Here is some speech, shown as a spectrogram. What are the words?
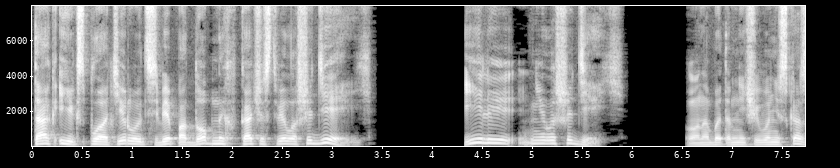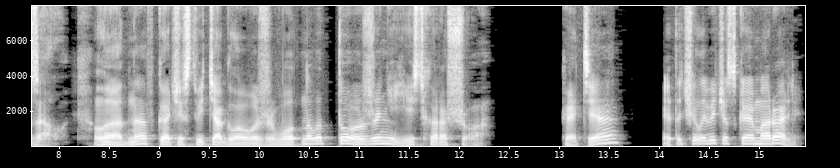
так и эксплуатируют себе подобных в качестве лошадей. Или не лошадей. Он об этом ничего не сказал. Ладно, в качестве тяглового животного тоже не есть хорошо. Хотя, это человеческая мораль.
